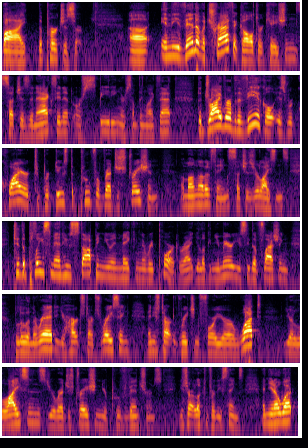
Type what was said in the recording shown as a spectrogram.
by the purchaser. Uh, in the event of a traffic altercation, such as an accident or speeding or something like that, the driver of the vehicle is required to produce the proof of registration, among other things, such as your license, to the policeman who's stopping you and making the report. Right? You look in your mirror, you see the flashing blue and the red, your heart starts racing, and you start reaching for your what? Your license, your registration, your proof of insurance. You start looking for these things. And you know what?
